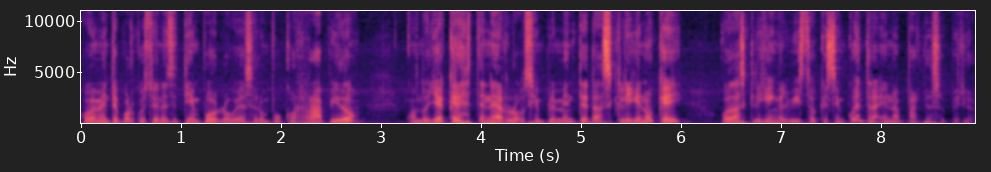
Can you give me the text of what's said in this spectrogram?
Obviamente por cuestiones de tiempo lo voy a hacer un poco rápido. Cuando ya quieres tenerlo, simplemente das clic en OK o das clic en el visto que se encuentra en la parte superior.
